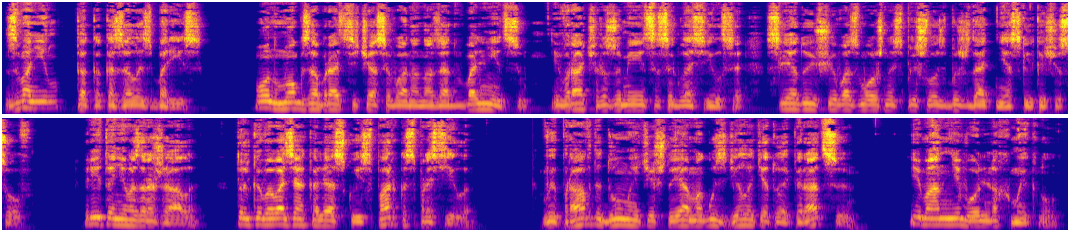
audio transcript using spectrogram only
Звонил, как оказалось, Борис. Он мог забрать сейчас Ивана назад в больницу, и врач, разумеется, согласился. Следующую возможность пришлось бы ждать несколько часов. Рита не возражала, только вывозя коляску из парка спросила. «Вы правда думаете, что я могу сделать эту операцию?» Иван невольно хмыкнул.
